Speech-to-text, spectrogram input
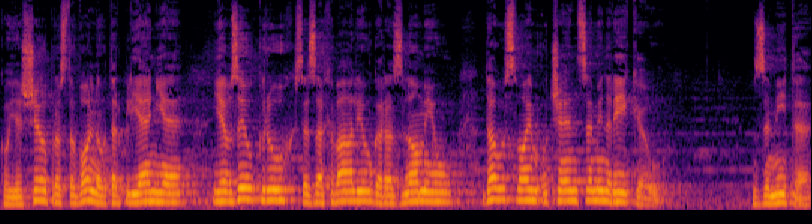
Ko je šel prostovoljno v trpljenje, je vzel kruh, se zahvalil, ga razlomil, dal svojim učencem in rekel: Vzemite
